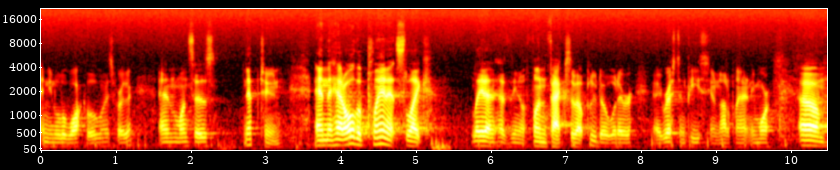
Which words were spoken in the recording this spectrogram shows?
and you know, walk a little ways further, and one says Neptune, and they had all the planets like laid out has you know fun facts about Pluto, whatever. Uh, rest in peace, you know, not a planet anymore. Um,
